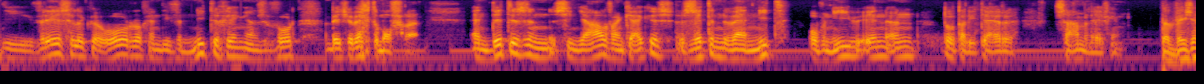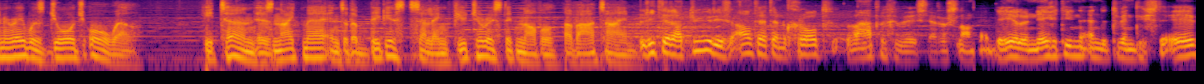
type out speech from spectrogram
die vreselijke oorlog en die vernietiging enzovoort, een beetje weg te moffelen. En dit is een signaal van, kijk eens, zitten wij niet opnieuw in een totalitaire samenleving. The visionary was George Orwell. He turned his nightmare into the biggest selling futuristic novel of our time. Literatuur is altijd een groot wapen geweest in Rusland. De hele 19e en de 20e eeuw.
